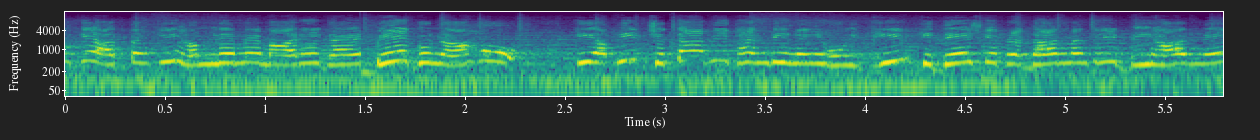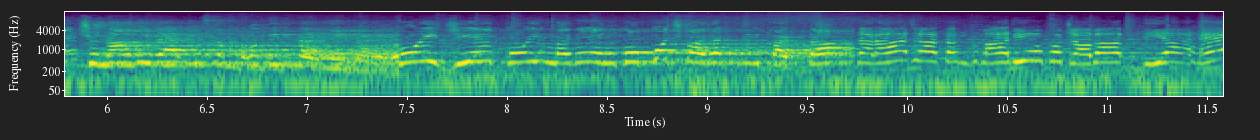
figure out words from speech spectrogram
पहलगाम के आतंकी हमले में मारे गए बेगुनाहों की अभी चिता भी ठंडी नहीं हुई थी कि देश के प्रधानमंत्री बिहार में चुनावी रैली संबोधित करने गए। कोई जिए कोई मरे इनको कुछ फर्क नहीं पड़ता। अगर आज आतंकवादियों को जवाब दिया है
